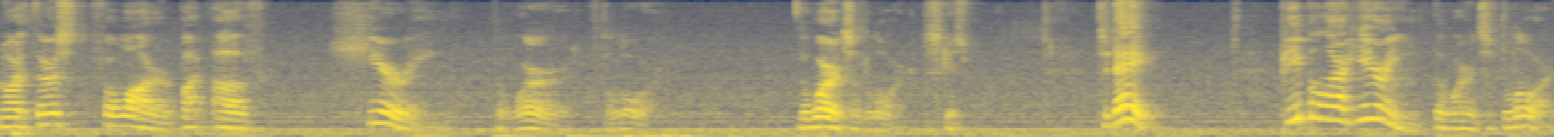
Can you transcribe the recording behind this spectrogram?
nor thirst for water, but of hearing the word of the Lord. The words of the Lord, excuse me. Today, people are hearing the words of the Lord.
